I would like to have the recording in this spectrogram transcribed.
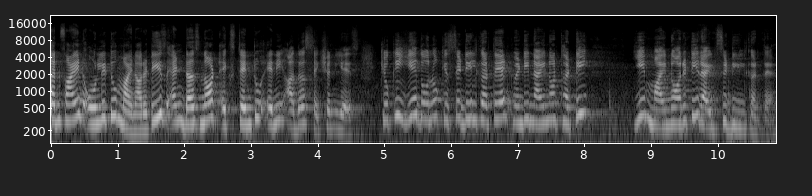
confined only to minorities and does not extend to any other section. Yes, क्योंकि ये दोनों किससे डील करते हैं 29 और 30 ये माइनॉरिटी राइट से डील करते हैं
